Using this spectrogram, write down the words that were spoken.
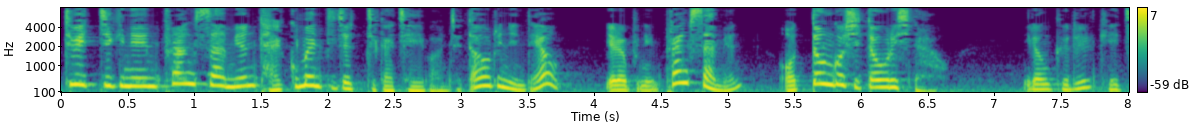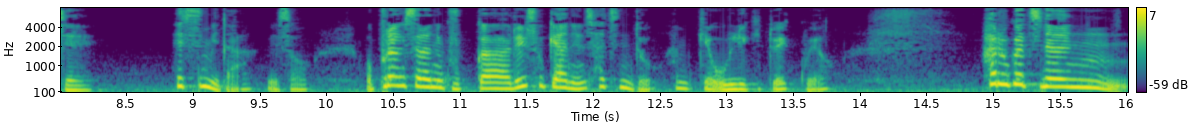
트윗 찍기는 프랑스 하면 달콤한 디저트가 제일 먼저 떠오르는데요. 여러분은 프랑스 하면 어떤 것이 떠오르시나요? 이런 글을 게재했습니다. 그래서 뭐 프랑스라는 국가를 소개하는 사진도 함께 올리기도 했고요. 하루가 지난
